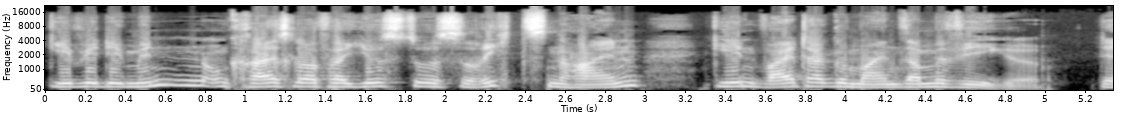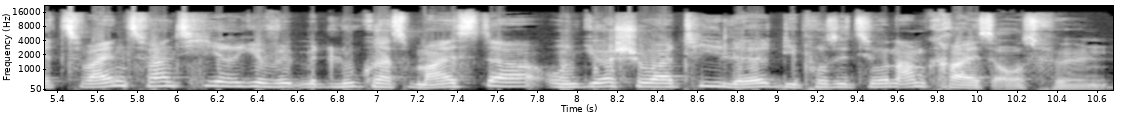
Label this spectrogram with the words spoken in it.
GWD Minden und Kreisläufer Justus Richzenhain gehen weiter gemeinsame Wege. Der 22-Jährige wird mit Lukas Meister und Joshua Thiele die Position am Kreis ausfüllen.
